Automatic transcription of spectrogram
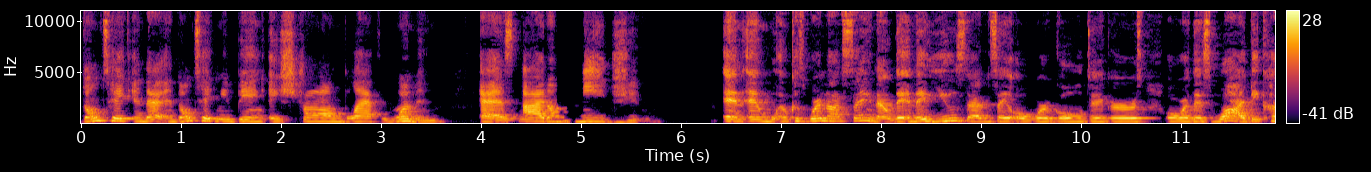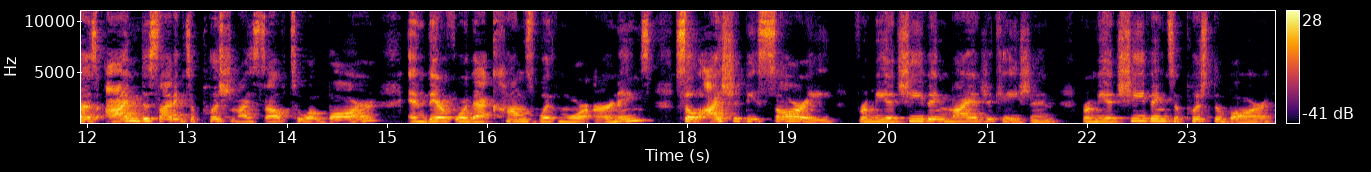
Don't take in that and don't take me being a strong black woman as I don't need you. And and because we're not saying that, they, and they use that and say, "Oh, we're gold diggers," or we're this. Why? Because I'm deciding to push myself to a bar, and therefore that comes with more earnings. So I should be sorry for me achieving my education, for me achieving to push the bar,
